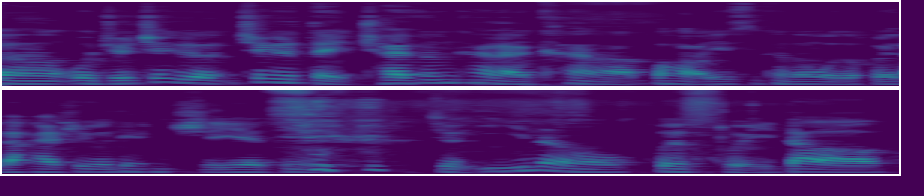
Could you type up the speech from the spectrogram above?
嗯，我觉得这个这个得拆分开来看啊，不好意思，可能我的回答还是有点职业病。就一呢，会回到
